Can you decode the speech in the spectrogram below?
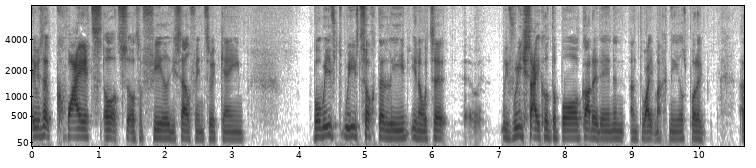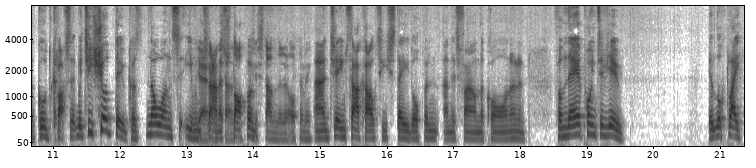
it was a quiet sort sort of feel yourself into it game. But we've we've took the lead. You know, it's a we've recycled the ball, got it in, and, and Dwight McNeil's put a, a good cross which he should do because no one's even Yeah, trying no to chance. stop him. Just standing it up, isn't he? And James Tarkowski stayed up and, and has found the corner. And from their point of view, it looked like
